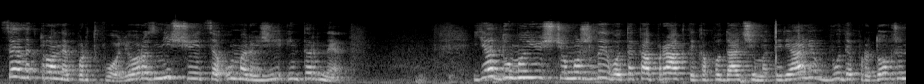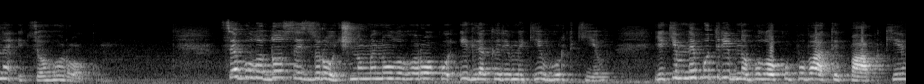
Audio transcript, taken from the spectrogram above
Це електронне портфоліо розміщується у мережі інтернет. Я думаю, що можливо така практика подачі матеріалів буде продовжена і цього року. Це було досить зручно минулого року і для керівників гуртків, яким не потрібно було купувати папки,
